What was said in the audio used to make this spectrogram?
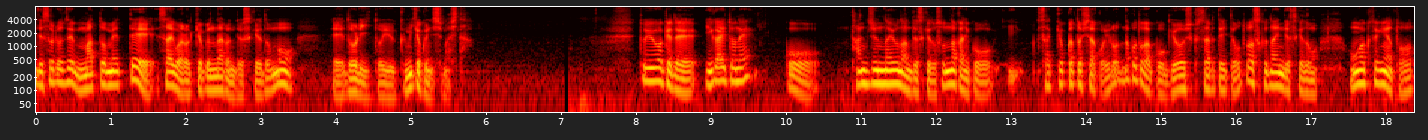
でそれを全部まとめて最後は6曲になるんですけれども「えー、ドリー」という組曲にしました。というわけで意外とねこう単純なようなんですけどその中にこう作曲家としてはこういろんなことがこう凝縮されていて音は少ないんですけども音楽的にはとっ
